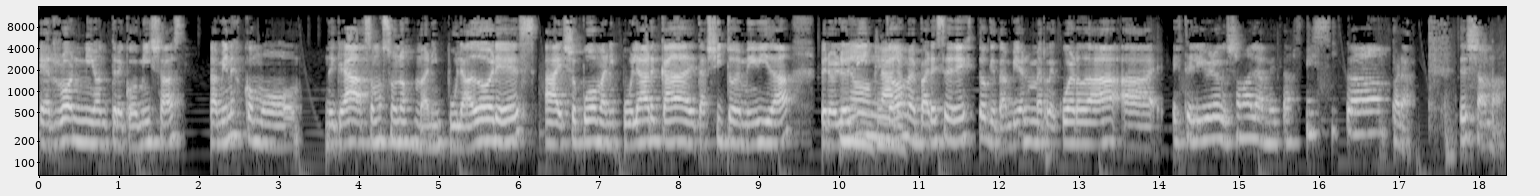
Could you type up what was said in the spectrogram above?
erróneo, entre comillas, también es como de que, ah, somos unos manipuladores, ay, yo puedo manipular cada detallito de mi vida, pero lo No, lindo claro. me parece de esto que también me recuerda a este libro que se llama La Metafísica, para, se llama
